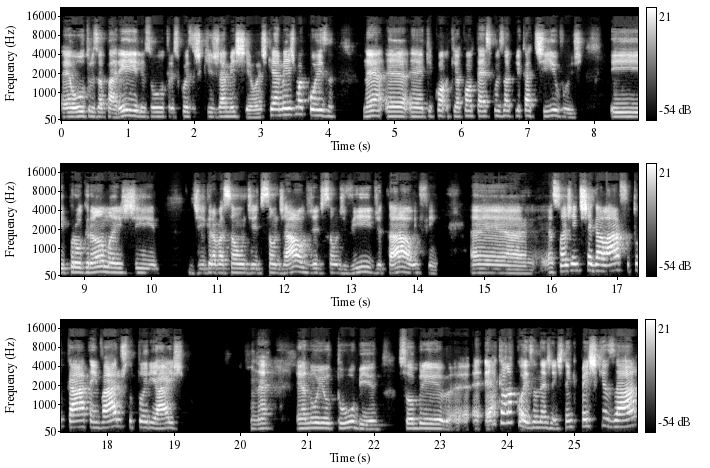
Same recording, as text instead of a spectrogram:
é, outros aparelhos, outras coisas que já mexeu. Acho que é a mesma coisa, né? É, é, que, que acontece com os aplicativos e programas de de gravação de edição de áudio, de edição de vídeo e tal, enfim. É, é só a gente chegar lá, futucar, tem vários tutoriais, né? É no YouTube sobre. É, é aquela coisa, né, gente? Tem que pesquisar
